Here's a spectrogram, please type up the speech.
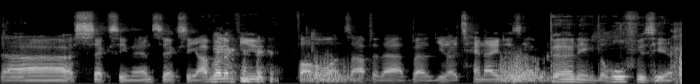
Ah, sexy man, sexy. I've got a few follow-ons after that, but you know, ten eight is uh, burning. The wolf is here.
